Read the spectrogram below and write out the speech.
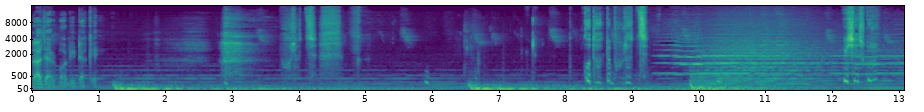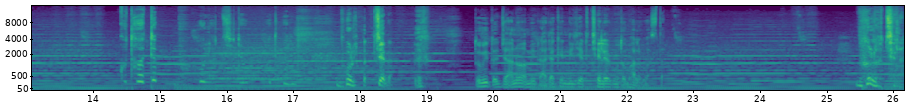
রাজার বডিটাকে কোথাও একটা ভুল হচ্ছে। বিশ্বাস করুন কোথাও একটা ভুল হচ্ছে এটা হতে পারে না। ভুল হচ্ছে না। তুমি তো জানো আমি রাজাকে নিজের ছেলের মতো ভালোবাসতাম। ভুল হচ্ছে না।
